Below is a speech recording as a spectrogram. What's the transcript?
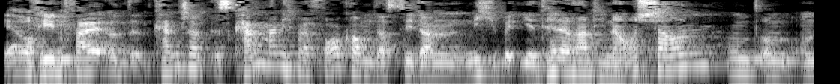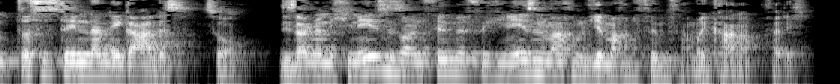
ja, auf jeden Fall. Und kann schon, es kann manchmal vorkommen, dass die dann nicht über ihren Tellerrand hinausschauen und, und, und dass es denen dann egal ist. So. Die sagen dann, die Chinesen sollen Filme für Chinesen machen, wir machen Filme für Amerikaner. Fertig.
